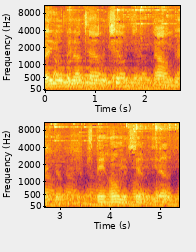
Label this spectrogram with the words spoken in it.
man. You don't go downtown and chill? Nah, man. Stay home and chill, you know.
